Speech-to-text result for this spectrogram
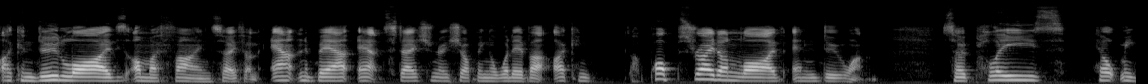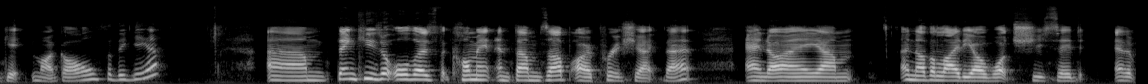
I can do lives on my phone. So if I'm out and about, out stationery shopping or whatever, I can pop straight on live and do one. So please help me get my goal for the year. Um, thank you to all those that comment and thumbs up. I appreciate that. And I, um, another lady I watched, she said, out of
